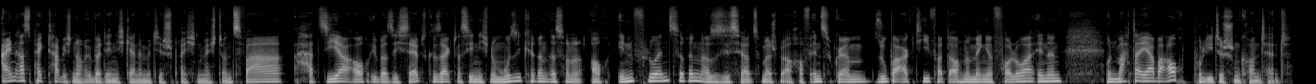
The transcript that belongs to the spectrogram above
einen Aspekt habe ich noch, über den ich gerne mit dir sprechen möchte. Und zwar hat sie ja auch über sich selbst gesagt, dass sie nicht nur Musikerin ist, sondern auch Influencerin. Also sie ist ja zum Beispiel auch auf Instagram super aktiv, hat auch eine Menge FollowerInnen und macht da ja aber auch politischen Content.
